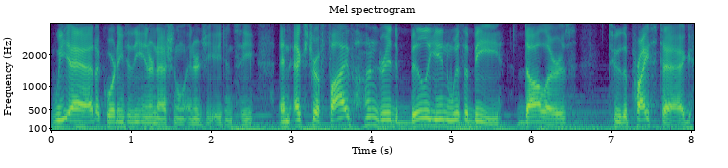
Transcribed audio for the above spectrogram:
we add, according to the International Energy Agency, an extra 500 billion with a B dollars to the price tag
